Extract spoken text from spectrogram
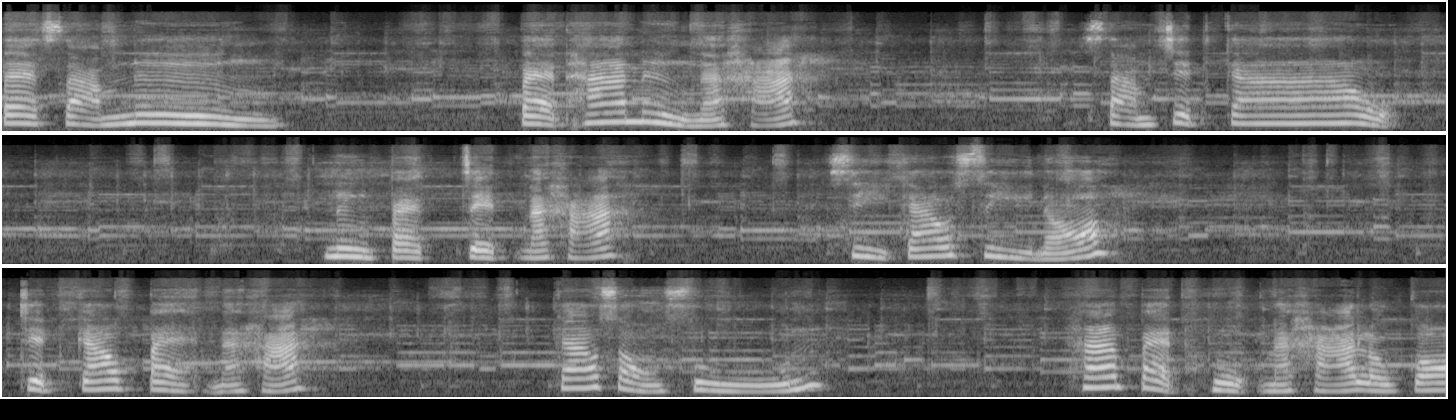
831 851นะคะ379 187นะคะ494เนาะ798นะคะ920 586นะคะแล้วก็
